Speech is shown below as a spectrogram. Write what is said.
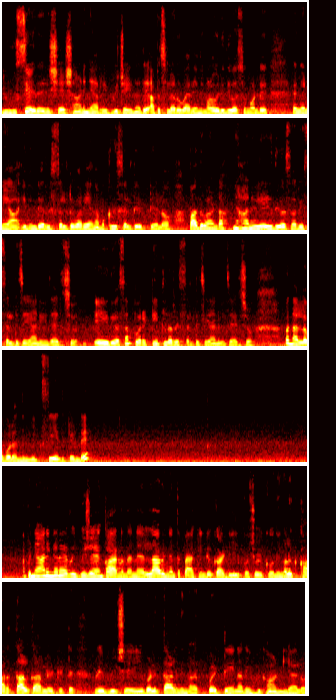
യൂസ് ചെയ്തതിന് ശേഷമാണ് ഞാൻ റിവ്യൂ ചെയ്യുന്നത്. അപ്പോൾ ചിലർ പറയും നിങ്ങൾ ഒരു ദിവസം കൊണ്ട് എങ്ങനെയാണ് ഇതിന്റെ റിസൾട്ട് പറയാൻ നമുക്ക് റിസൾട്ട് കിട്ടിയല്ലോ. അപ്പോൾ അത് വേണ്ട. ഞാനും ഏഴ് ദിവസം റിസൾട്ട് ചെയ്യാൻ വിചാരിച്ചു. ഏഴ് ദിവസം പുരട്ടിയിട്ടുള്ള റിസൾട്ട് ചെയ്യാൻ വിചാരിച്ചു. അപ്പോൾ നല്ലപോലെ ഒന്ന് മിക്സ് ചെയ്തിട്ടുണ്ട്. അപ്പം ഞാനിങ്ങനെ റിവ്യൂ ചെയ്യാൻ കാരണം തന്നെ എല്ലാവരും ഇങ്ങനത്തെ പാക്കിന്റെ ഒക്കെ അടിയിൽ ഇപ്പോൾ ചോദിക്കും. നിങ്ങൾ കറുത്ത ആൾക്കാരിൽ ഇട്ടിട്ട് റിവ്യൂ ചെയ്യും. വെളുത്ത ആൾ നിങ്ങൾ എപ്പോൾ ഇട്ട് കഴിഞ്ഞാൽ റിവ്യൂ കാണില്ലല്ലോ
